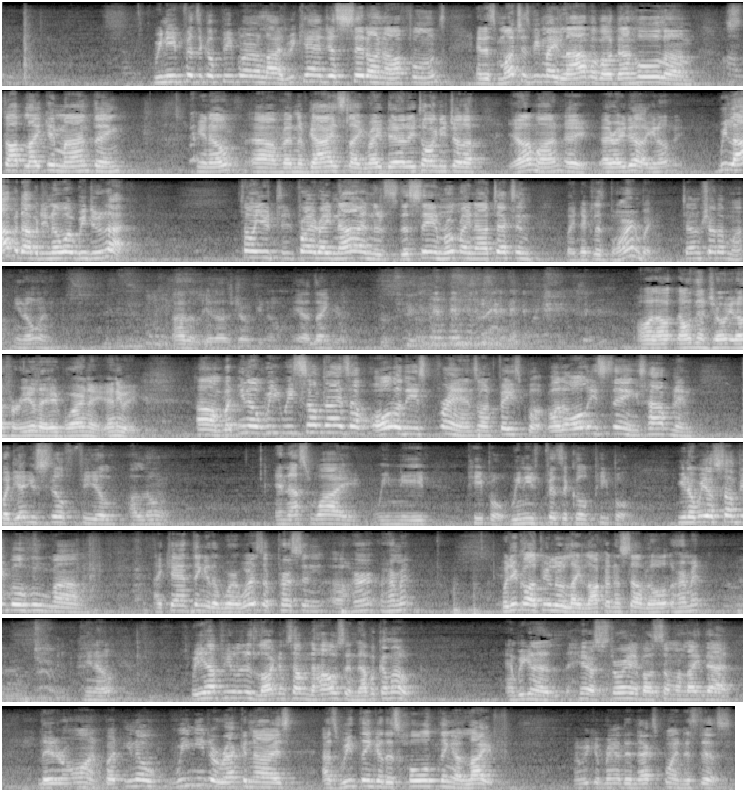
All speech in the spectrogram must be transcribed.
We need physical people in our lives. We can't just sit on our phones. And as much as we might laugh about that whole um, stop liking man thing, you know, um, when the guys like right there, they talking to each other, yeah, man, hey, right there, you know, we laugh at that, but you know what? We do that. Of you t- probably right now in this, same room right now texting, wait, Nicholas Bourne, wait, tell him shut up, man, you know, and that was a, yeah, that was a joke, you know. Yeah, thank you. oh, that, that wasn't a joke, that was for real, eh, Bourne, anyway. Um, but you know, we, we sometimes have all of these friends on Facebook, or all these things happening, but yet you still feel alone. And that's why we need people. We need physical people. You know, we have some people who um, I can't think of the word. What is a person, a her- hermit? What do you call people who like lock on themselves, the whole hermit? You know, we have people who just lock themselves in the house and never come out. And we're going to hear a story about someone like that later on. But you know, we need to recognize as we think of this whole thing of life, and we can bring to the next point, is this.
